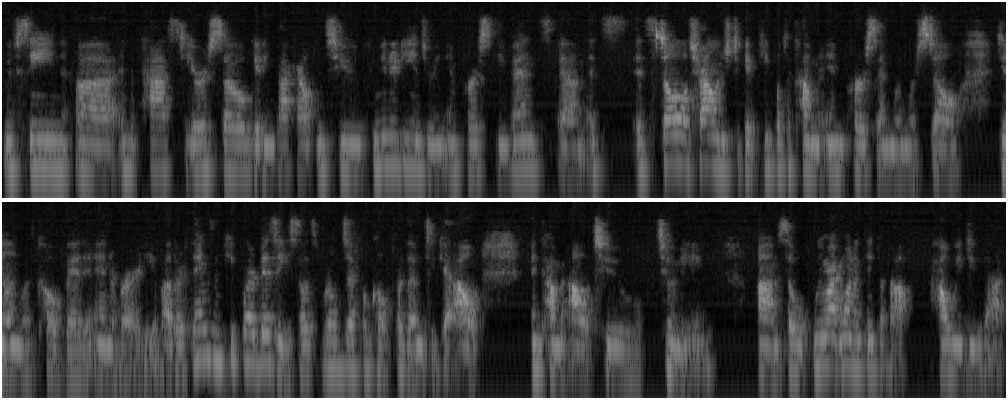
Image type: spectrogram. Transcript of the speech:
we've seen uh, in the past year or so getting back out into community and doing in-person events. Um, it's it's still a challenge to get people to come in person when we're still dealing with COVID and a variety of other things, and people are busy, so it's real difficult for them to get out and come out to to a meeting. Um, so we might want to think about how we do that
